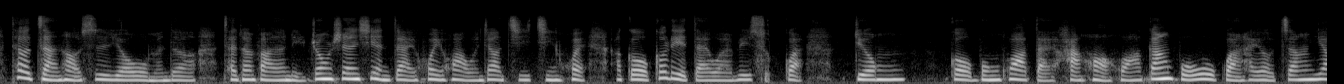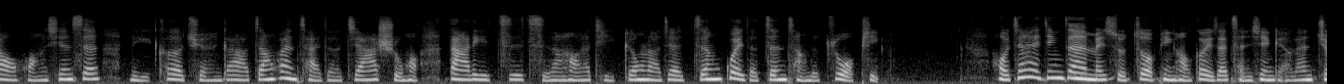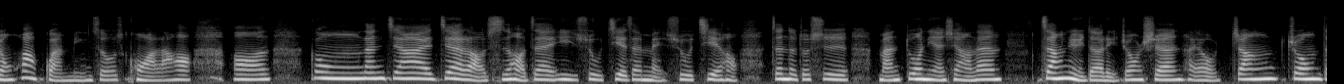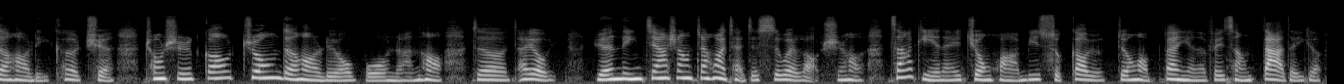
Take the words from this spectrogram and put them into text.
特展哈是由我们的财团法人李宗盛现代绘画文教基金会，啊，个国立台湾美术馆、中国文化大学哈华冈博物馆，还有张耀煌先生、李克全跟张焕彩的家属哈大力支持，然后他提供了这珍贵的珍藏的作品。好，这些精湛美术作品哈，可以再呈现给咱中华馆民所看啦哈。嗯，供咱家的这老师哈，在艺术界、在美术界哈，真的都是蛮多年。像咱张女的李宗盛，还有张中的哈李克全，充实高中的哈刘伯南哈，这还有。园林家商张怀彩这四位老师哈，早期来中华美术教育中哈扮演了非常大的一个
